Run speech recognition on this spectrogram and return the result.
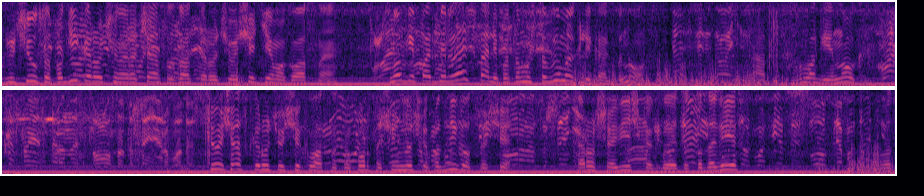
Включил сапоги, короче, наверное, час назад, короче, вообще тема классная. Ноги подмерзать стали, потому что вымокли, как бы, ну, от влаги ног. Все, сейчас, короче, вообще классно, комфортно. Еще немножко подвигался, вообще хорошая вещь, как бы, этот подогрев. Вот.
